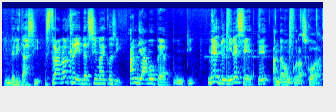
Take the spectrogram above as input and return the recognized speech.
in verità sì. Strano a credersi, ma è così. Andiamo per punti. Nel 2007 andavo ancora a scuola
